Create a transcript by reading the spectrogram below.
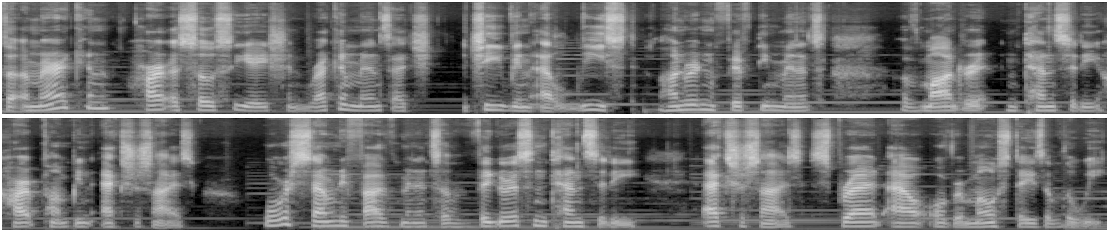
The American Heart Association recommends ach- achieving at least 150 minutes of moderate intensity heart pumping exercise or 75 minutes of vigorous intensity exercise spread out over most days of the week.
